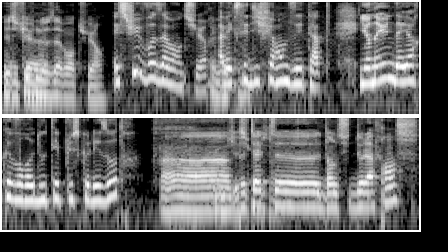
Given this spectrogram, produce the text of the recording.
Et Donc, suivre euh, nos aventures. Et suivre vos aventures Exactement. avec ces différentes étapes. Il y en a une d'ailleurs que vous redoutez plus que les autres? Euh, peut-être euh, dans le sud de la France.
